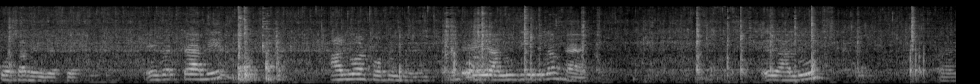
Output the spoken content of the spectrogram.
কষা হয়ে গেছে। এবারটা আমি আলু আর পটল দেবো এই আলু দিয়ে দিলাম হ্যাঁ। এই আলু আর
